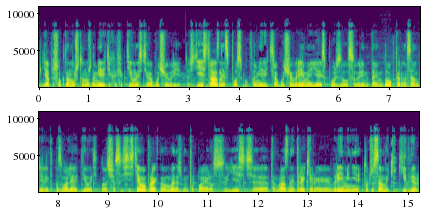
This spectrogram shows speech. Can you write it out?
Я пришел к тому, что нужно мерить их эффективность и рабочее время. То есть есть разные способы померить рабочее время. Я использовал в свое время Time Doctor. На самом деле это позволяет делать, ну, вот сейчас и система проектного менеджмента Pyrus. Есть э, там разные трекеры времени. Тот же самый Kikidler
